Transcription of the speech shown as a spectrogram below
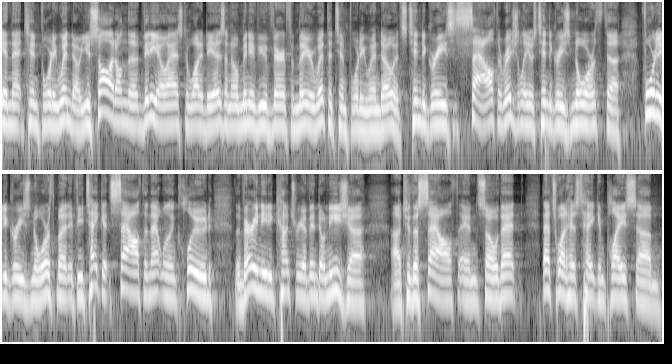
in that 1040 window. You saw it on the video as to what it is. I know many of you are very familiar with the 1040 window. It's 10 degrees south. Originally, it was 10 degrees north to 40 degrees north, but if you take it south, then that will include the very needy country of Indonesia uh, to the south. And so that, that's what has taken place. Um,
